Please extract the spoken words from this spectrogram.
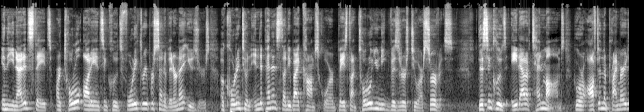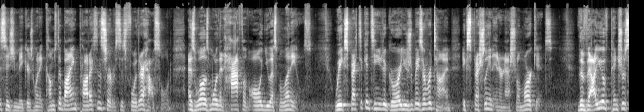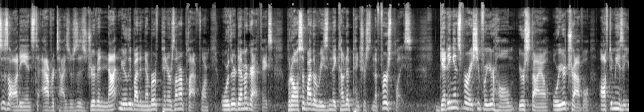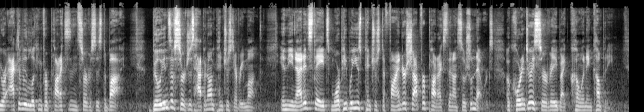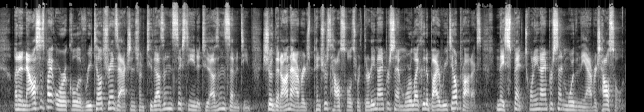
In the United States, our total audience includes 43% of internet users, according to an independent study by ComScore based on total unique visitors to our service. This includes 8 out of 10 moms, who are often the primary decision makers when it comes to buying products and services for their household, as well as more than half of all US millennials. We expect to continue to grow our user base over time, especially in international markets. The value of Pinterest's audience to advertisers is driven not merely by the number of pinners on our platform or their demographics, but also by the reason they come to Pinterest in the first place. Getting inspiration for your home, your style, or your travel often means that you are actively looking for products and services to buy. Billions of searches happen on Pinterest every month. In the United States, more people use Pinterest to find or shop for products than on social networks, according to a survey by Cowen and Company. An analysis by Oracle of retail transactions from 2016 to 2017 showed that on average, Pinterest households were 39% more likely to buy retail products, and they spent 29% more than the average household.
